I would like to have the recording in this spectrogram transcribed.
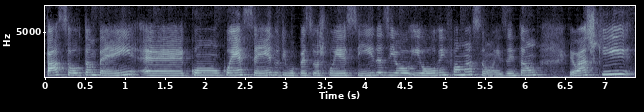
passou também é, com, conhecendo, tipo, pessoas conhecidas e, e houve informações. Então, eu acho que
